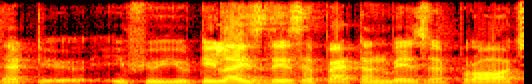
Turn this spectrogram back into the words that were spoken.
that uh, if you utilize this a pattern based approach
